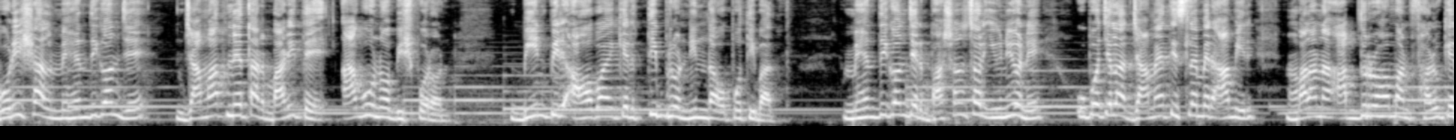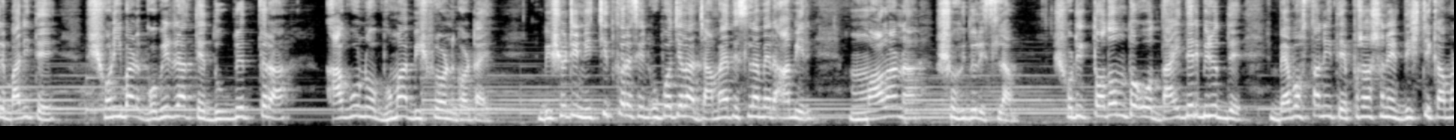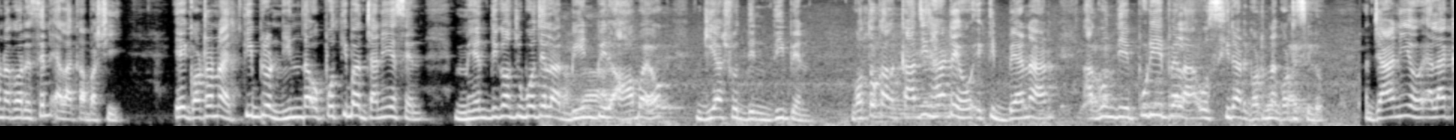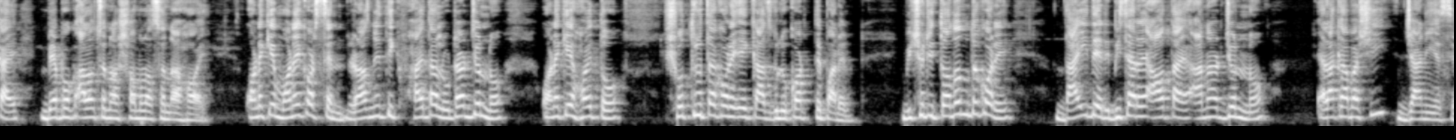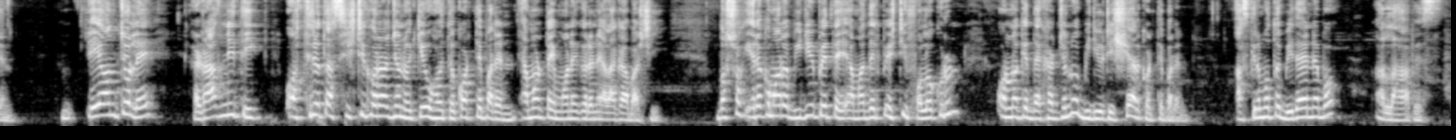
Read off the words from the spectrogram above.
বরিশাল মেহেন্দিগঞ্জে জামাত নেতার বাড়িতে আগুন ও বিস্ফোরণ। বিএনপির আহ্বায়কের তীব্র নিন্দা ও প্রতিবাদ। মেহেন্দিগঞ্জের ভাসানসর ইউনিয়নে উপজেলা জামায়াত ইসলামের আমির মালানা আব্দুর রহমান ফারুকের বাড়িতে শনিবার গভীর রাতে দুর্বৃত্তরা আগুন ও বোমা বিস্ফোরণ ঘটায়। বিষয়টি নিশ্চিত করেছেন উপজেলা জামায়াত ইসলামের আমির মাওলানা শহীদুল ইসলাম। সঠিক তদন্ত ও দায়ীদের বিরুদ্ধে ব্যবস্থা নিতে প্রশাসনের দৃষ্টি কামনা করেছেন এলাকাবাসী। এই ঘটনায় তীব্র নিন্দা ও প্রতিবাদ জানিয়েছেন মেহেন্দিগঞ্জ উপজেলা বিএনপির আহ্বায়ক গিয়াসুদ্দিন দীপেন। গতকাল কাজিরহাটেও একটি ব্যানার আগুন দিয়ে পুড়িয়ে ফেলা ও সিরার ঘটনা ঘটেছিল, যা নিয়েও এলাকায় ব্যাপক আলোচনা সমালোচনা হয়। অনেকে মনে করছেন রাজনৈতিক ফায়দা লোটার জন্য অনেকে হয়তো শত্রুতা করে এই কাজগুলো করতে পারেন। বিষয়টি তদন্ত করে দায়ীদের বিচারের আওতায় আনার জন্য এলাকাবাসী জানিয়েছেন। এই অঞ্চলে রাজনীতিক অস্থিরতা সৃষ্টি করার জন্য কেউ হয়তো করতে পারেন এমনটাই মনে করেন এলাকাবাসী। দর্শক, এরকম আরও ভিডিও পেতে আমাদের পেজটি ফলো করুন, অন্যকে দেখার জন্য ভিডিওটি শেয়ার করতে পারেন। আজকের মতো বিদায় নেব। আল্লাহ হাফেজ।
